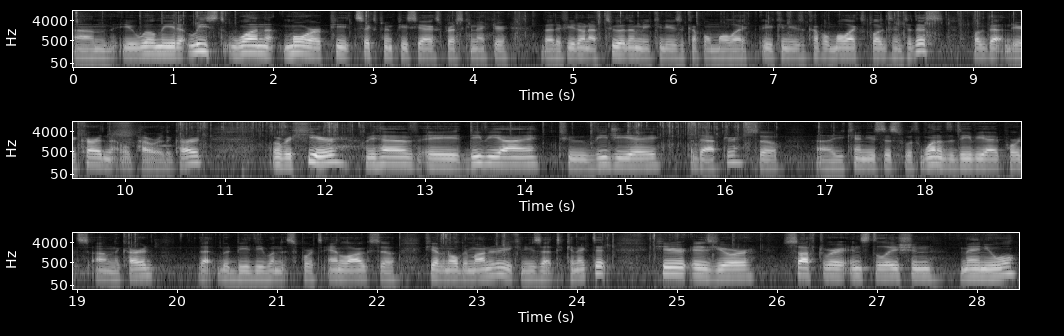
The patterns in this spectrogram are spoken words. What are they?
Um, you will need at least one more 6-pin PCI Express connector, but if you don't have two of them, you can use a couple Molex, you can use a couple Molex plugs into this, plug that into your card, and that will power the card. Over here, we have a DVI to VGA adapter, so uh, you can use this with one of the DVI ports on the card. That would be the one that supports analog, so if you have an older monitor, you can use that to connect it. Here is your software installation manual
